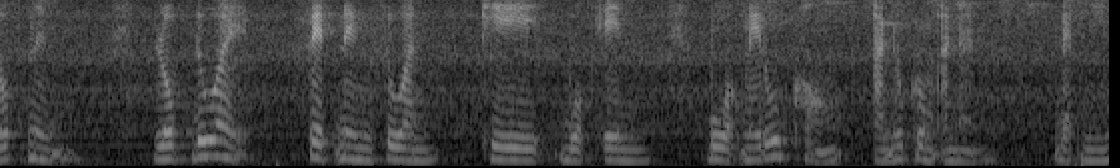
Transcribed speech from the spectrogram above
ลบ 1 ลบด้วย เศษ 1 ส่วน k บวก n บวกในรูปของอนุกรมอนันต์แบบนี้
